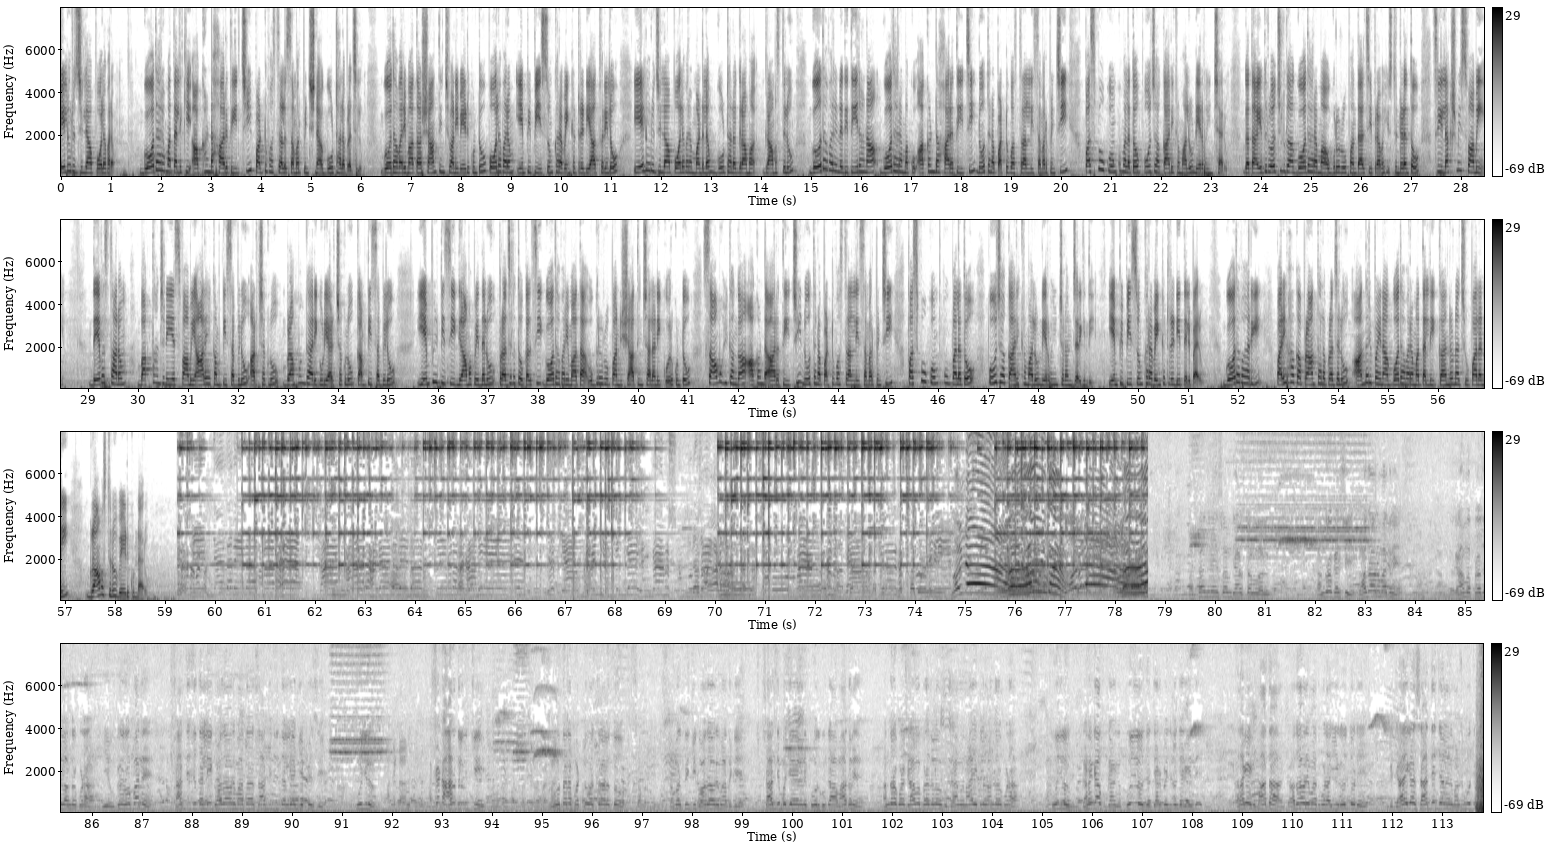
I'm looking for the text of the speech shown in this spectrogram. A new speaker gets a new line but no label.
ఏలూరు జిల్లా పోలవరం. గోదారమ్మ తల్లికి అఖండ హారతి ఇచ్చి పట్టు వస్త్రాలు సమర్పించిన గూటాల ప్రజలు. గోదావరి మాత శాంతించు అని వేడుకుంటూ పోలవరం ఎంపీపీ సుంకర వెంకటరెడ్డి ఆధ్వర్యంలో ఏలూరు జిల్లా పోలవరం మండలం గూటాల గ్రామ గ్రామస్తులు గోదావరి నది తీరాన గోదారమ్మకు అఖండ హారతి ఇచ్చి నూతన పట్టు వస్త్రాలని సమర్పించి పసుపు కుంకుమలతో పూజా కార్యక్రమాలు నిర్వహించారు. గత ఐదు రోజులుగా గోదారమ్మ ఉగ్రరూపం దాల్చి ప్రవహిస్తుండటంతో శ్రీ లక్ష్మీస్వామి దేవస్థానం భక్తాంజనేయ స్వామి ఆలయ కమిటీ సభ్యులు అర్చకులు బ్రహ్మంగారి గుడి అర్చకులు కమిటీ సభ్యులు ఎంపీటీసీ గ్రామ పెద్దలు ప్రజలతో కలిసి గోదావరి మాత ఉగ్రరూపాన్ని శాతించాలని కోరుకుంటూ సామూహికంగా అఖండ ఆరతి ఇచ్చి నూతన పట్టు వస్త్రాలని సమర్పించి పసుపు కుంకుమలతో పూజా కార్యక్రమాలు నిర్వహించడం జరిగింది. ఎంపీపీ సుంకర వెంకటరెడ్డి తెలిపారు. గోదావరి పరివాహక ప్రాంతాల ప్రజలు అందరిపైన గోదావరమ్మ తల్లి కరుణ చూపాలని గ్రామస్తులు వేడుకున్నారు.
స్వామి దేవస్థానం వారు అందరూ కలిసి గోదావరి మాతని గ్రామ ప్రజలందరూ కూడా ఈ ఉగ్ర రూపాన్ని శాంతించు తల్లి గోదావరి మాత శాంతించు తల్లి అని చెప్పేసి పూజలు అక్కడ ఆరతులు ఇచ్చి నూతన పట్టు వస్త్రాలతో సమర్పించి గోదావరి మాతకి శాంతింపజేయాలని కోరుకుంటూ ఆ మాతని అందరూ కూడా గ్రామ ప్రజలు గ్రామ నాయకులు అందరూ కూడా పూజలు ఘనంగా పూజలు జరిపించడం జరిగింది. అలాగే మాత గోదావరి మాత కూడా ఈ రోజుతోటి ఇంకా జాయిగా శాంతించాలని మనస్ఫూర్తిగా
